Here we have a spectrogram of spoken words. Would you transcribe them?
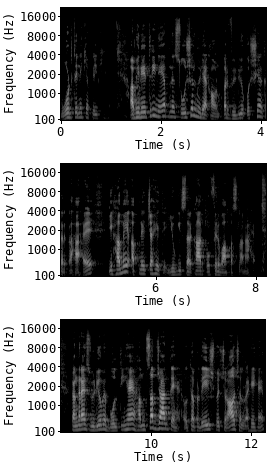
वोट देने की अपील की है। अभिनेत्री ने अपने सोशल मीडिया अकाउंट पर वीडियो को शेयर कर कहा है कि हमें अपने चहेते योगी सरकार को फिर वापस लाना है। कंगना इस वीडियो में बोलती हैं, हम सब जानते हैं, उत्तर प्रदेश में चुनाव चल रहे हैं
